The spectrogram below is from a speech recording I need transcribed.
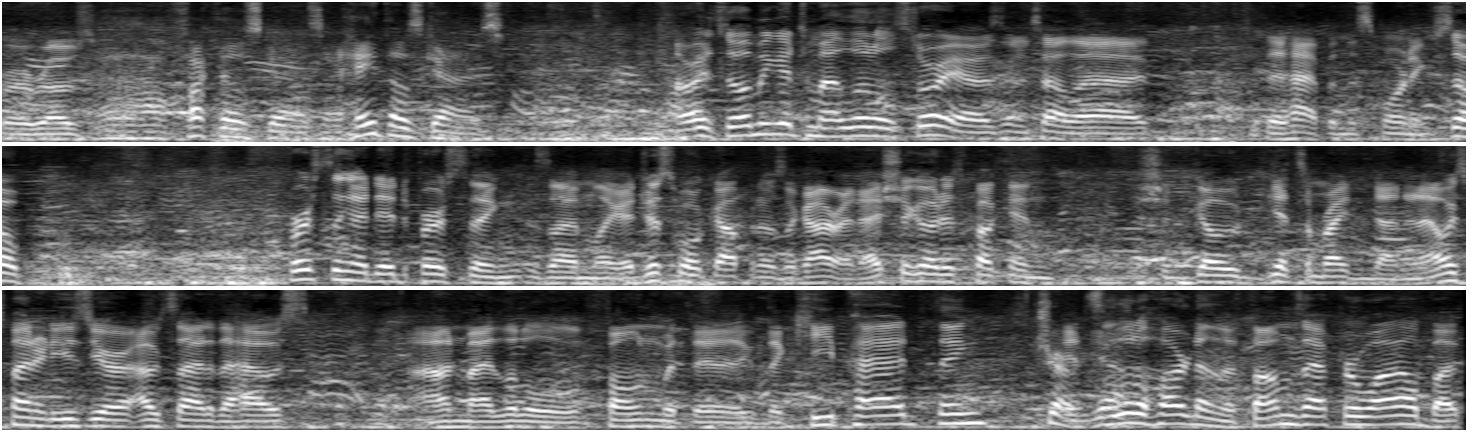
for a rose. Ah, fuck those guys. I hate those guys. All right, so let me get to my little story I was going to tell uh, that happened this morning. So, first thing I did, first thing is I'm like, I just woke up and I was like, all right, I should go to fucking, I should go get some writing done. And I always find it easier outside of the house on my little phone with the, the keypad thing. Sure, It's yeah. a little hard on the thumbs after a while, but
